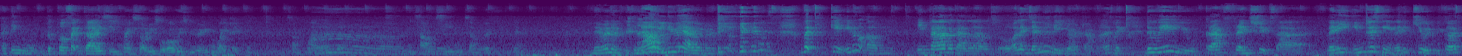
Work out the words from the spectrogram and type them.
I think the perfect guys in my stories will always be wearing white. I think somehow ah, in some okay. scene somewhere. Never noticed. Now anyway I will notice. but okay, you know, um, in Kalaba Kadala also, or like generally in your dramas, like the way you craft friendships are very interesting and very cute because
